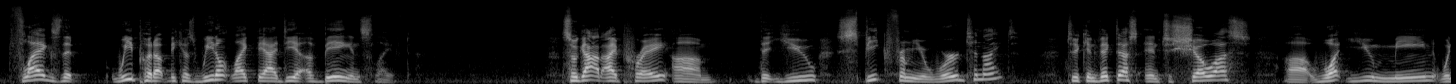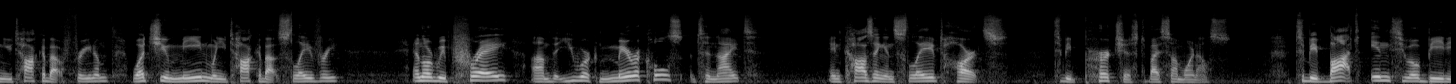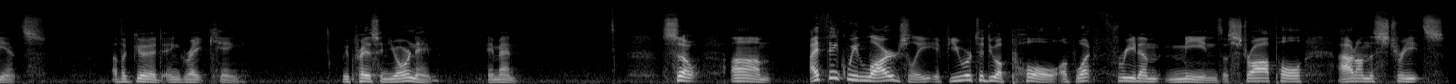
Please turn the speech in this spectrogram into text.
flags that we put up because we don't like the idea of being enslaved. So, God, I pray um, that you speak from your word tonight to convict us and to show us uh, what you mean when you talk about freedom, what you mean when you talk about slavery. And Lord, we pray um, that you work miracles tonight in causing enslaved hearts to be purchased by someone else, to be bought into obedience of a good and great King. We pray this in your name. Amen. So, um, I think we largely, if you were to do a poll of what freedom means, a straw poll out on the streets,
